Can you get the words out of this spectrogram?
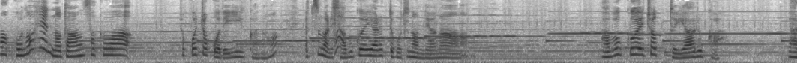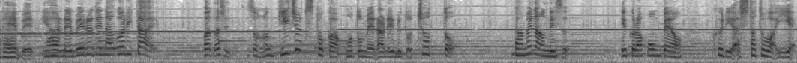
まあこの辺の探索はちょこちょこでいいかなつまりサブクエやるってことなんだよな。サブクエちょっとやるか。いや、レベル、いや、レベルで殴りたい。私、その技術とか求められるとちょっとダメなんです。いくら本編をクリアしたとはいえ。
